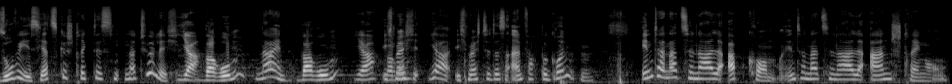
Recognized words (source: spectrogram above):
So wie es jetzt gestrickt ist, natürlich. Ja. Warum? Nein. Warum? Ja, Ich warum? möchte, ja, ich möchte das einfach begründen. Internationale Abkommen, internationale Anstrengungen,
